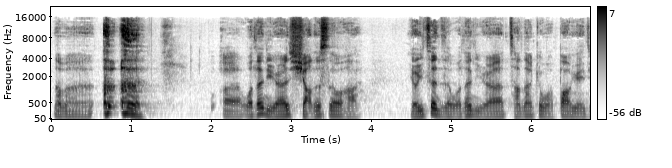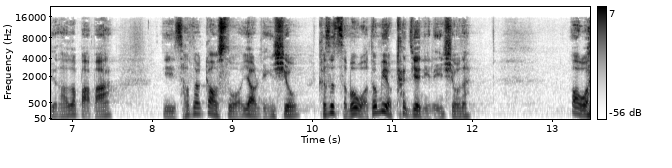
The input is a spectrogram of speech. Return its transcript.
那么。呃，我的女儿小的时候哈，有一阵子，我的女儿常常跟我抱怨一句，她说：“爸爸，你常常告诉我要灵修，可是怎么我都没有看见你灵修呢？”哦，我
